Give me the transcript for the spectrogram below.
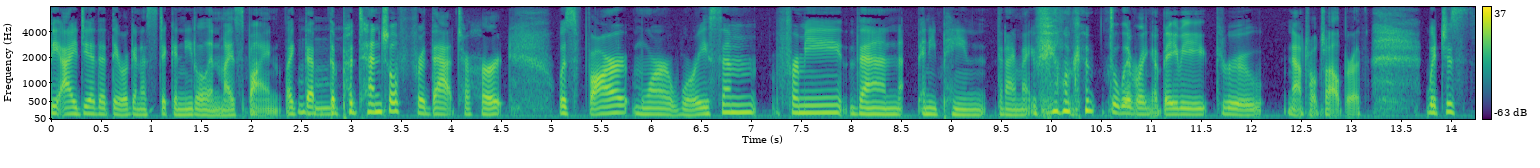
the idea that they were going to stick a needle in my spine. Like that the potential for that to hurt was far more worrisome for me than any pain that I might feel delivering a baby through natural childbirth, which is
